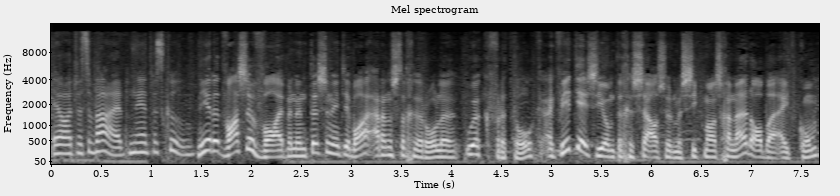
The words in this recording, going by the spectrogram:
Ja, dit was 'n vibe. Nee, dit was cool. Nee, dit was 'n vibe en intussen het jy baie ernstige rolle ook vertolk. Ek weet jy's hier om te gesels oor musiek, maar ons gaan nou daarby uitkom.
